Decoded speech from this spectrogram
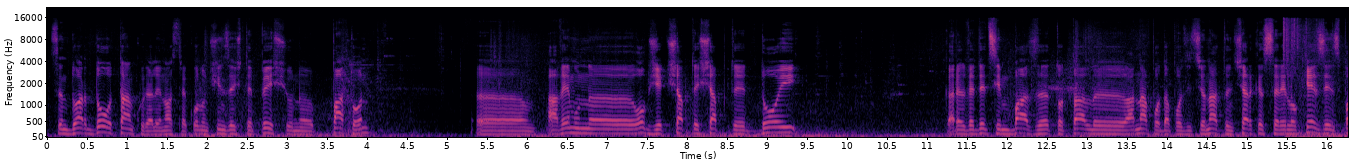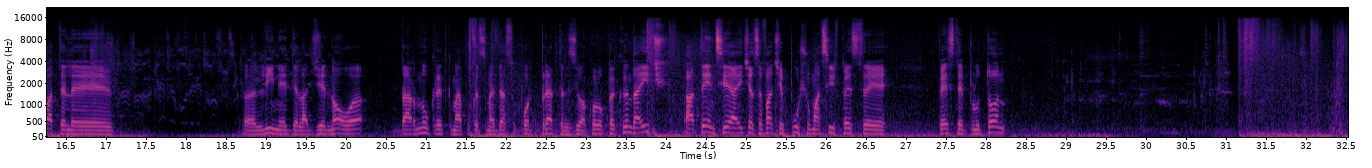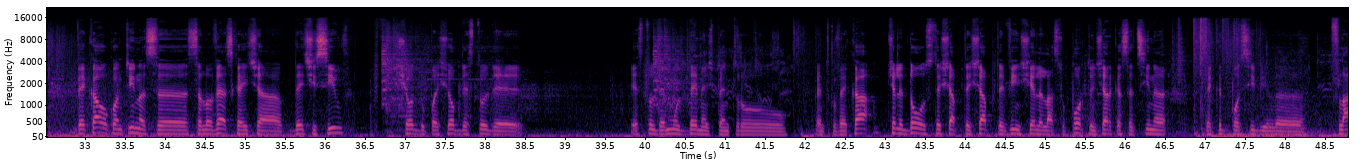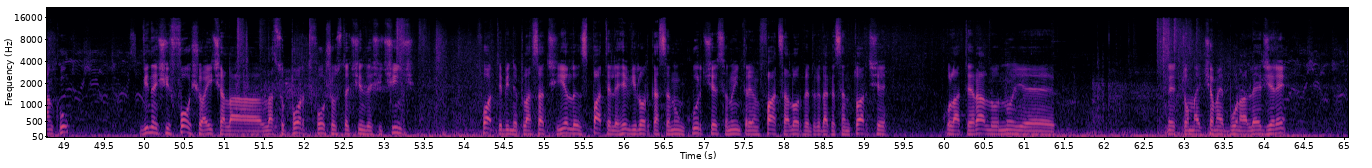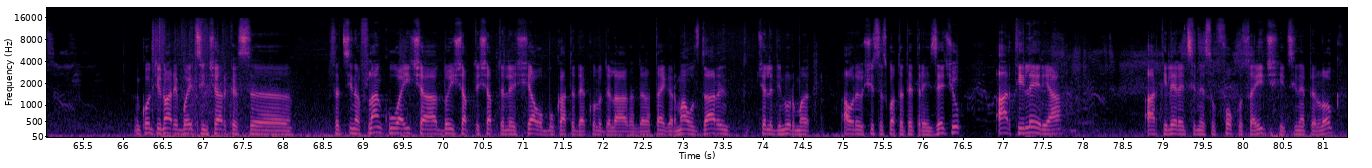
sunt doar două tancuri ale noastre acolo, un 50 TP și un Patton. Avem un Object 772 care îl vedeți în bază, total uh, anapoda poziționat, încearcă să relocheze în spatele uh, liniei de la G9, dar nu cred că mai apucă să mai dea suport prea târziu acolo, pe când aici, atenție, aici se face push masiv peste, peste Pluton. VK-ul continuă să, să lovească aici decisiv, shot după shot destul de destul de mult damage pentru, pentru VK. Cele 277 vin și ele la suport, încearcă să țină pe cât posibil uh, flancul. Vine și Foșu aici la, la suport, Foșu 155. Foarte bine plasat și el în spatele heavy-lor ca să nu încurce, să nu intre în fața lor, pentru că dacă se întoarce cu lateralul nu e, nu e tocmai cea mai bună alegere. În continuare băieții încearcă să să țină flancul. Aici 277-le și au o bucată de acolo de la, de la Tiger Mouse, dar cele din urmă au reușit să scoată T-30-ul. Artileria, artileria ține sub focus aici, îi ține pe loc.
